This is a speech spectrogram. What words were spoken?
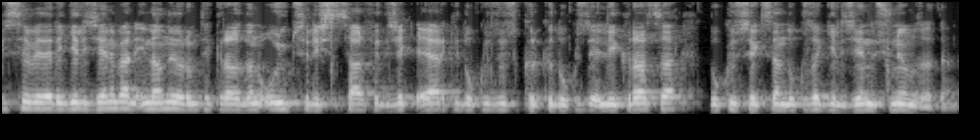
bir seviyelere geleceğini ben inanıyorum. Tekrardan o yükselişi sarf edecek. Eğer ki 940'ı 950'yi kırarsa 989'a geleceğini düşünüyorum zaten.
